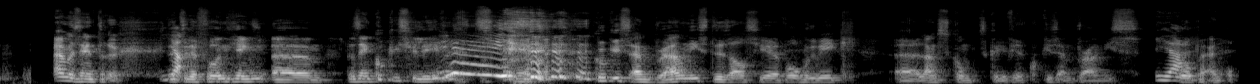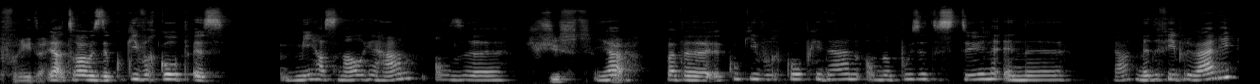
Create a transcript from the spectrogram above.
en we zijn terug. De Ja. telefoon ging. ehm, er zijn cookies geleverd. Cookies en brownies. Dus als je volgende week eh, langskomt, kun je veel cookies en brownies Ja. kopen en opvreten. ja, trouwens, de cookieverkoop is mega snel gegaan. Onze, Juist. ja, we hebben een cookieverkoop gedaan om de poezen te steunen in eh, ja, midden februari.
